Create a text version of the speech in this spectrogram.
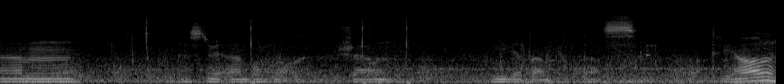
Ähm, müssen wir einfach noch schauen, wie wir dann das Material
